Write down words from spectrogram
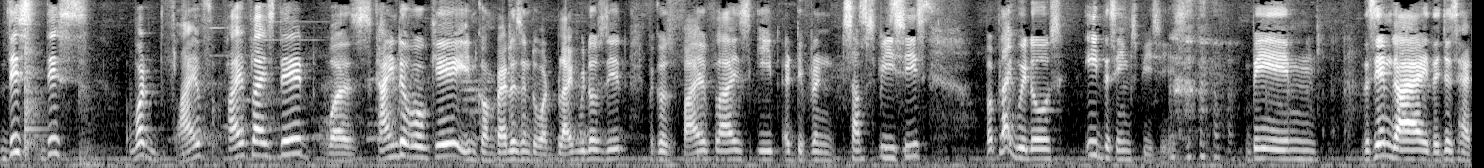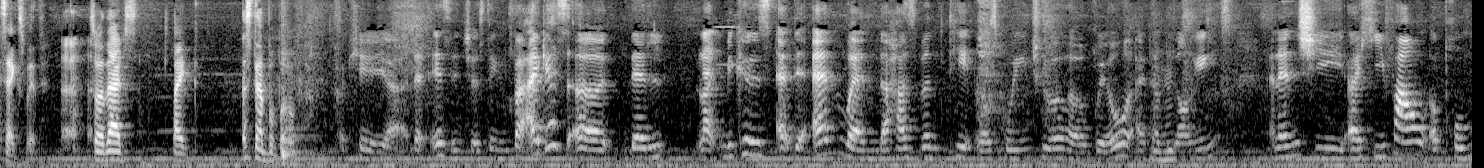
this this what fly, fireflies did was kind of okay in comparison to what black widows did because fireflies eat a different subspecies Species. but black widows eat the same species being the same guy they just had sex with so that's like a step above Okay, yeah, that is interesting. But I guess uh, then like because at the end when the husband Tate was going through her will and her Mhm. belongings, and then she uh, he found a poem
